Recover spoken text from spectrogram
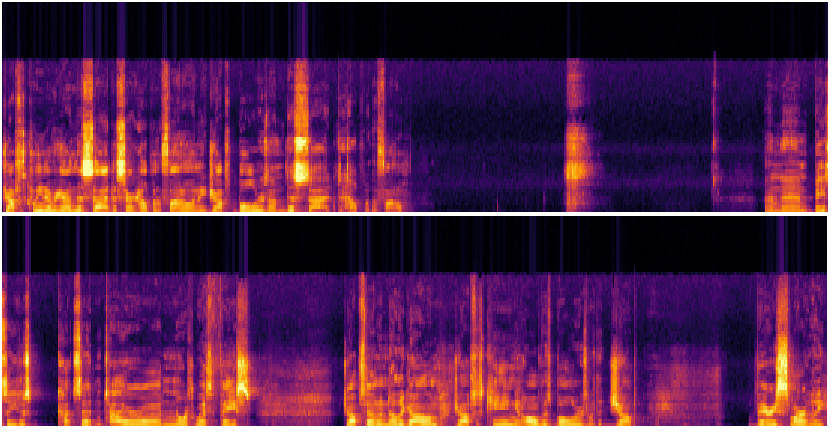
drops his queen over here on this side to start helping the funnel, and he drops bowlers on this side to help with the funnel. and then basically just cuts that entire uh, northwest face. Drops down another golem, drops his king and all of his bowlers with a jump. Very smartly,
